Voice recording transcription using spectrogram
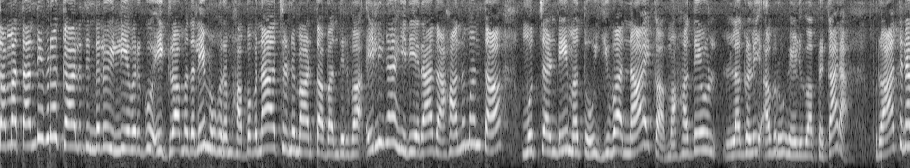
ತಮ್ಮ ತಂದೆಯವರ ಕಾಲದಿಂದಲೂ ಇಲ್ಲಿಯವರೆಗೂ ಈ ಗ್ರಾಮದಲ್ಲಿ ಮೊಹರಂ ಹಬ್ಬವನ್ನು ಆಚರಣೆ ಮಾಡ್ತಾ ಬಂದಿರುವ ಇಲ್ಲಿನ ಹಿರಿಯರಾದ ಹನುಮಂತ ಮುಚ್ಚಂಡಿ ಮತ್ತು ಯುವ ನಾಯಕ ಮಹಾದೇವ್ ಲಗಳಿ ಅವರು ಹೇಳುವ ಪ್ರಕಾರ ಪುರಾತನ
